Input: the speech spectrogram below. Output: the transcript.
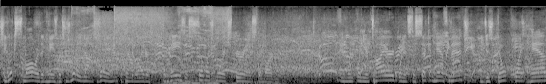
she looks smaller than Hayes, but she's really not. She's only a half a pound lighter. But Hayes is so much more experienced than Martin. And when, when you're tired, when it's the second half match, you just don't quite have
